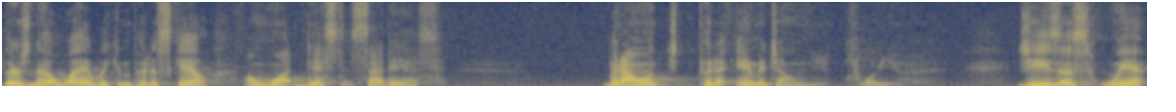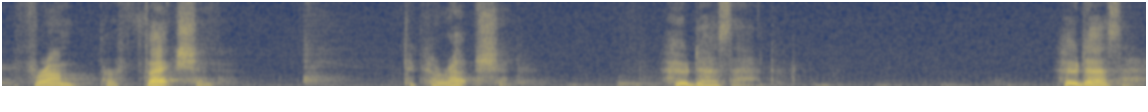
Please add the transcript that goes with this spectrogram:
There's no way we can put a scale on what distance that is. But I want to put an image on you for you. Jesus went from perfection to corruption. Who does that? Who does that?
